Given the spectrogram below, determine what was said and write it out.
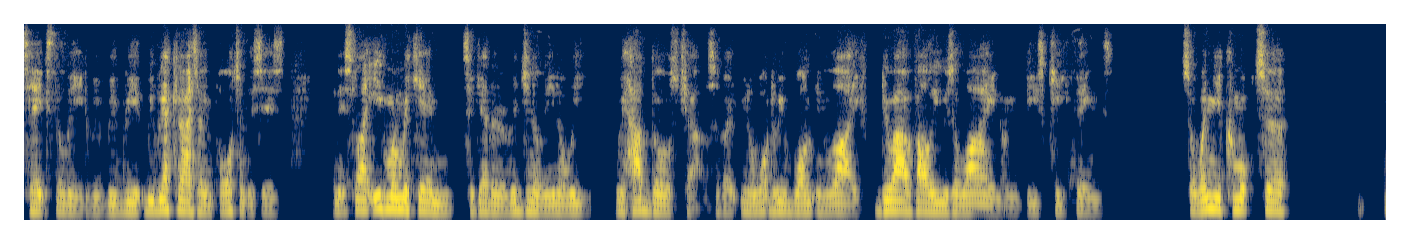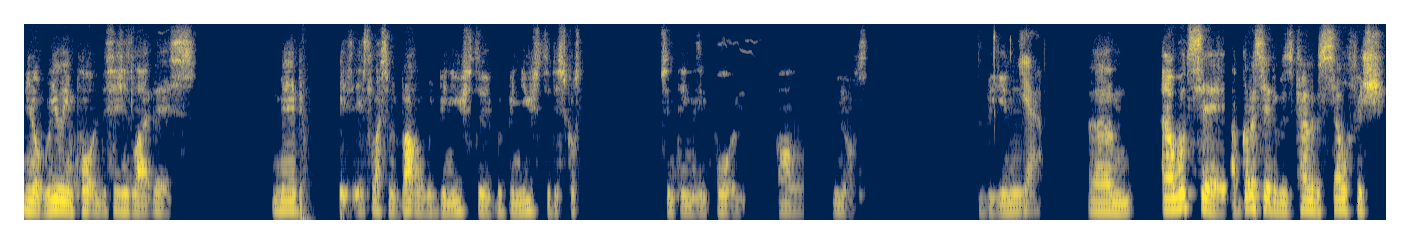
takes the lead. We we we, recognise how important this is, and it's like even when we came together originally, you know, we we had those chats about, you know, what do we want in life? Do our values align on these key things? So when you come up to, you know, really important decisions like this, maybe it's, it's less of a battle. We've been used to we've been used to discussing things important on, you know, the beginning. Yeah. Um, and I would say I've got to say there was kind of a selfish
